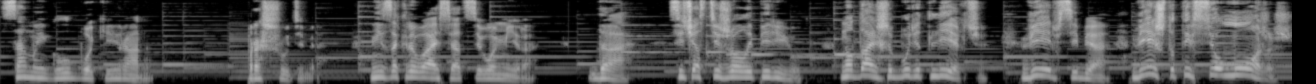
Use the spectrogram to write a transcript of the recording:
самые глубокие раны. Прошу тебя, не закрывайся от всего мира. Да, сейчас тяжелый период, но дальше будет легче. Верь в себя, верь, что ты все можешь.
